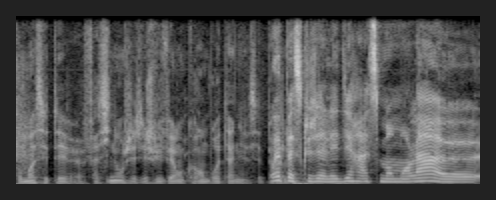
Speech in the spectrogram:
pour moi, c'était euh, fascinant. Je, je, vivais encore en Bretagne à cette période. Ouais, parce que j'allais dire à ce moment-là, euh,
